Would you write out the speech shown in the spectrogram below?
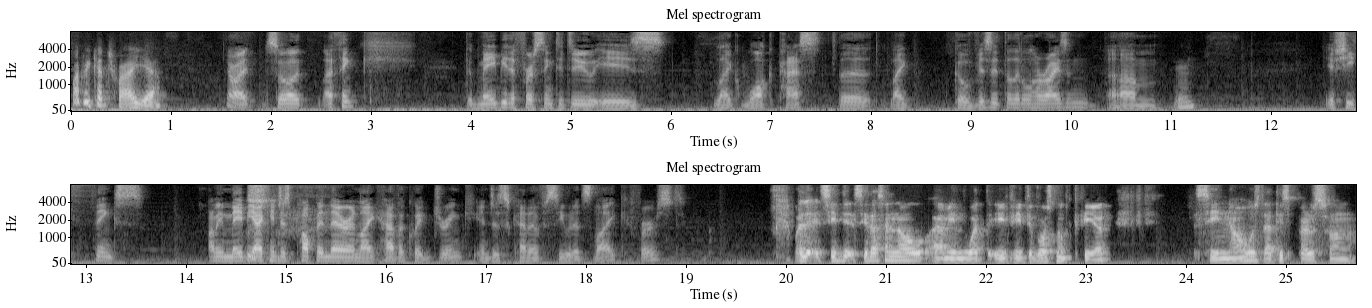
But we can try, yeah. All right. So uh, I think maybe the first thing to do is like walk past the like go visit the little horizon. Um, Mm. If she thinks, I mean, maybe I can just pop in there and like have a quick drink and just kind of see what it's like first. Well, she she doesn't know. I mean, what if it was not clear? She knows that this person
